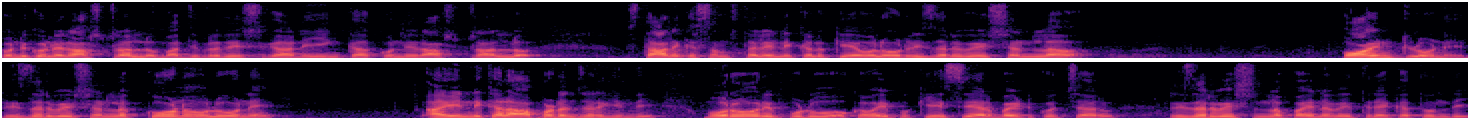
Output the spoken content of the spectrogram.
కొన్ని కొన్ని రాష్ట్రాల్లో మధ్యప్రదేశ్ కానీ ఇంకా కొన్ని రాష్ట్రాల్లో స్థానిక సంస్థల ఎన్నికలు కేవలం రిజర్వేషన్ల పాయింట్లోనే రిజర్వేషన్ల కోణంలోనే ఆ ఎన్నికలు ఆపడం జరిగింది. మోరోవర్ ఇప్పుడు ఒకవైపు కేసీఆర్ బయటకు వచ్చారు రిజర్వేషన్ల పైన వ్యతిరేకత ఉంది.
